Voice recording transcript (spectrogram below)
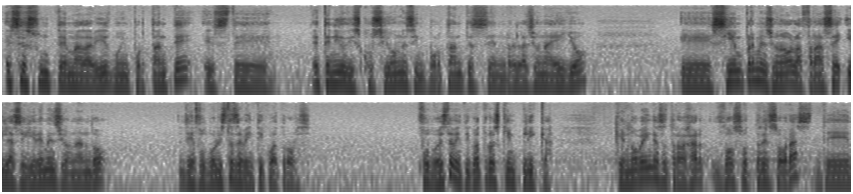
Ese es un tema, David, muy importante. Este, he tenido discusiones importantes en relación a ello. Eh, siempre he mencionado la frase y la seguiré mencionando de futbolistas de 24 horas. Futbolista de 24 horas, ¿qué implica? Que no vengas a trabajar dos o tres horas, de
